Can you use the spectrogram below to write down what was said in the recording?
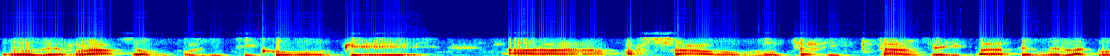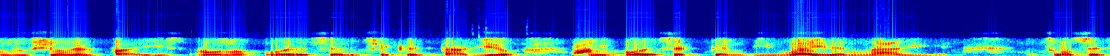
eh, de raza, un político que ha pasado muchas instancias y para tener la conducción del país no puede ser secretario ni puede ser tembiguay de nadie. Entonces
